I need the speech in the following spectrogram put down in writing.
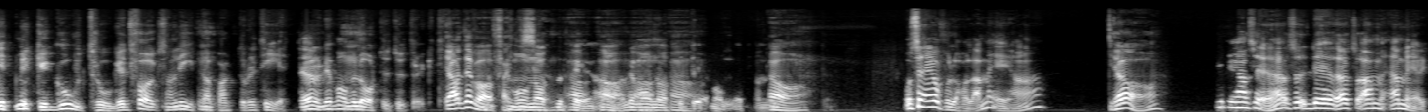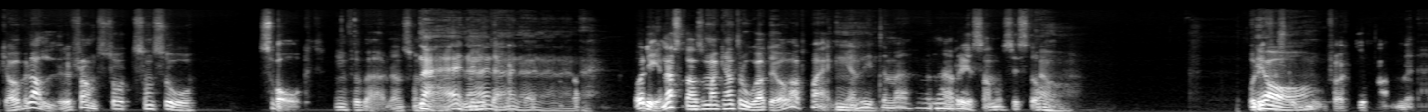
ett mycket godtroget folk som litar mm. på auktoriteter. Det var väl mm. artigt uttryckt? Ja, det var faktiskt. Det var något åt det, ja, ja, det, var något ja, det hållet. Ja. Och sen jag får hålla med. Ha? Ja. Det han säger. Alltså, det, alltså, Amerika har väl aldrig framstått som så svagt inför världen. Som nej, nej, nej, nej, nej, nej. Och det är nästan som man kan tro att det har varit poängen mm. lite med den här resan de sista åren. Ja. Och det ja. förstod nog faktiskt han med.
